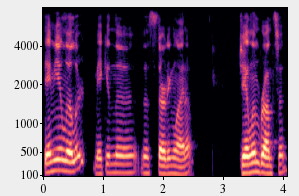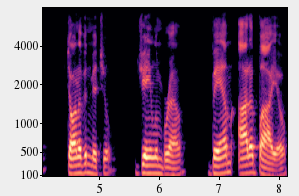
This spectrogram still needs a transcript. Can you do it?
Damian Lillard making the the starting lineup. Jalen Brunson, Donovan Mitchell, Jaylen Brown, Bam Adebayo,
